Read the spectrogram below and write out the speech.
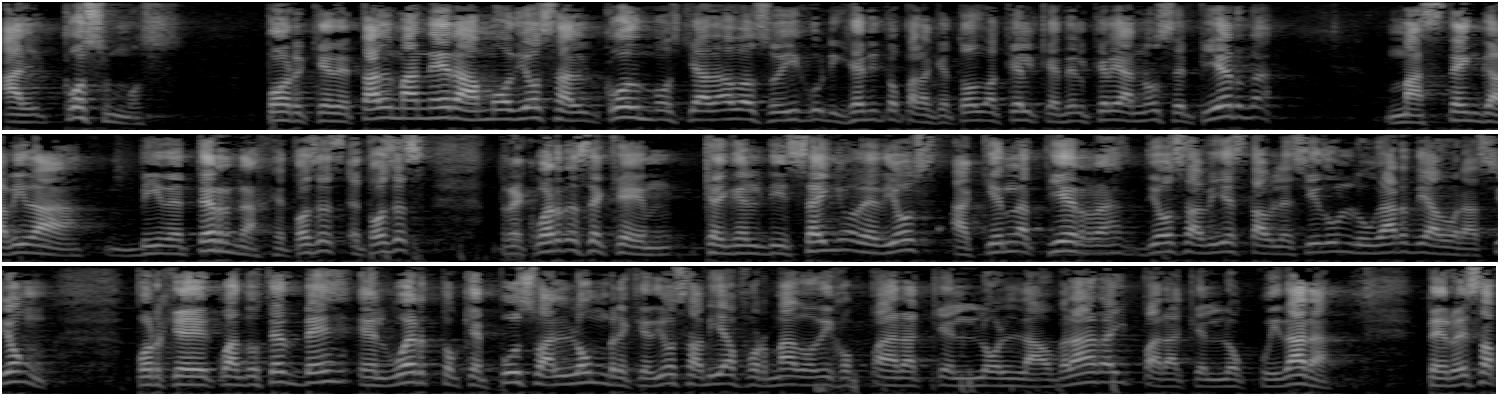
al cosmos, porque de tal manera amó Dios al cosmos que ha dado a su Hijo unigénito para que todo aquel que en él crea no se pierda, mas tenga vida, vida eterna. Entonces, entonces, Recuérdese que, en el diseño de Dios aquí en la tierra, Dios había establecido un lugar de adoración. Porque cuando usted ve el huerto que puso al hombre que Dios había formado, dijo, para que lo labrara y para que lo cuidara. Pero esa,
